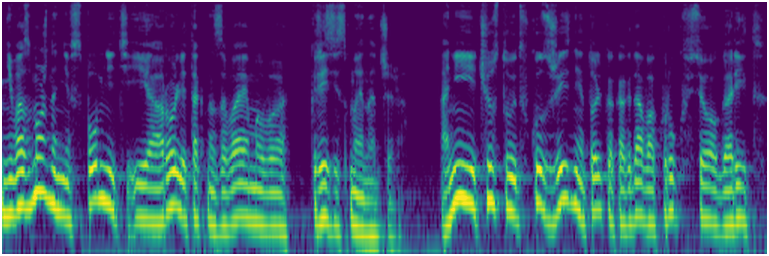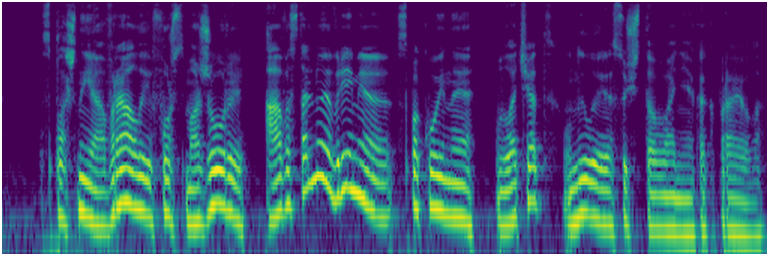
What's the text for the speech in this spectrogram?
Невозможно не вспомнить и о роли так называемого кризис-менеджера. Они чувствуют вкус жизни только когда вокруг все горит. Сплошные авралы, форс-мажоры, а в остальное время спокойное влачат унылое существование, как правило.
